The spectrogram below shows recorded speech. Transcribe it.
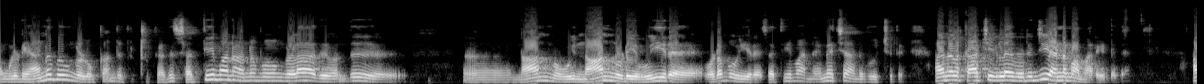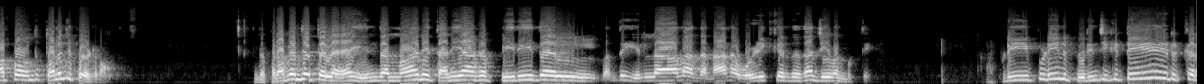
அவங்களுடைய அனுபவங்கள் உட்காந்துக்கிட்டு இருக்காது சத்தியமான அனுபவங்களாக அது வந்து நான் உயி- நானுடைய உயிரை உடம்பு உயிரை சத்தியமாக நினைச்சு அனுபவிச்சது. அதனால காட்சிகளாக விரிஞ்சு எண்ணமாக மாறிடுது. அப்போ வந்து தொலைஞ்சு போயிடுறோம். இந்த பிரபஞ்சத்துல இந்த மாதிரி தனியாக பிரிதல் வந்து இல்லாம அந்த நானை ஒழிக்கிறது தான் ஜீவன் முக்தி அப்படி இப்படின்னு பிரிஞ்சுக்கிட்டே இருக்கிற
